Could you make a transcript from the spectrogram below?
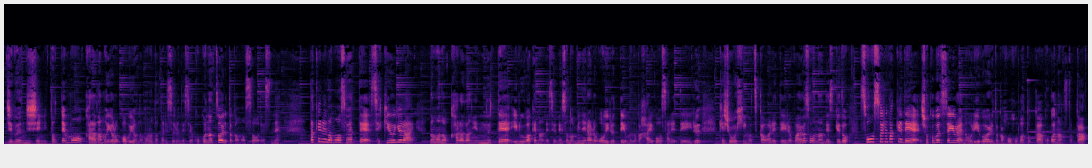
自分自身にとっても体も喜ぶようなものだったりするんですよ。ココナッツオイルとかもそうですね。だけれどもそうやって石油由来のものを体に塗っているわけなんですよね。そのミネラルオイルっていうものが配合されている化粧品を使われている場合はそうなんですけどそうするだけで植物性由来のオリーブオイルとかホホバとかココナッツとか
